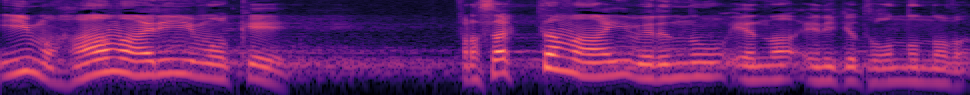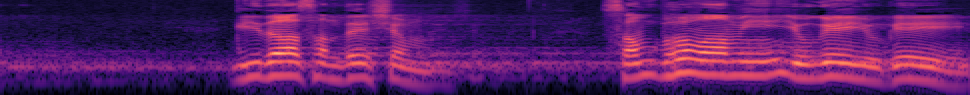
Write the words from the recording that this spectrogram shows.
ഈ മഹാമാരിയുമൊക്കെ പ്രസക്തമായി വരുന്നു എന്ന് എനിക്ക് തോന്നുന്നത്. ഗീതാ സന്ദേശം സംഭവാമി യുഗേ യുഗേ.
